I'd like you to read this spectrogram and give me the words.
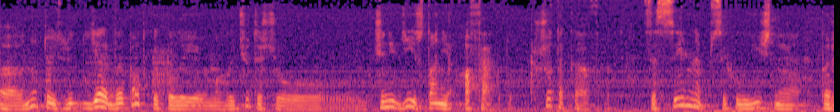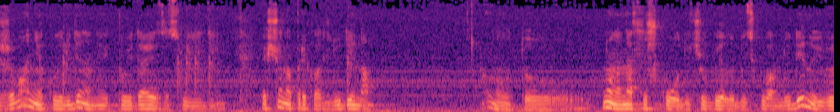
Е, ну, тобто, є випадки, коли могли чути, що вчинив дії в стані афекту. Що таке афект? Це сильне психологічне переживання, коли людина не відповідає за свої дії. Якщо, наприклад, людина ну, то, ну, нанесли шкоду чи вбили близьку вам людину, і ви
